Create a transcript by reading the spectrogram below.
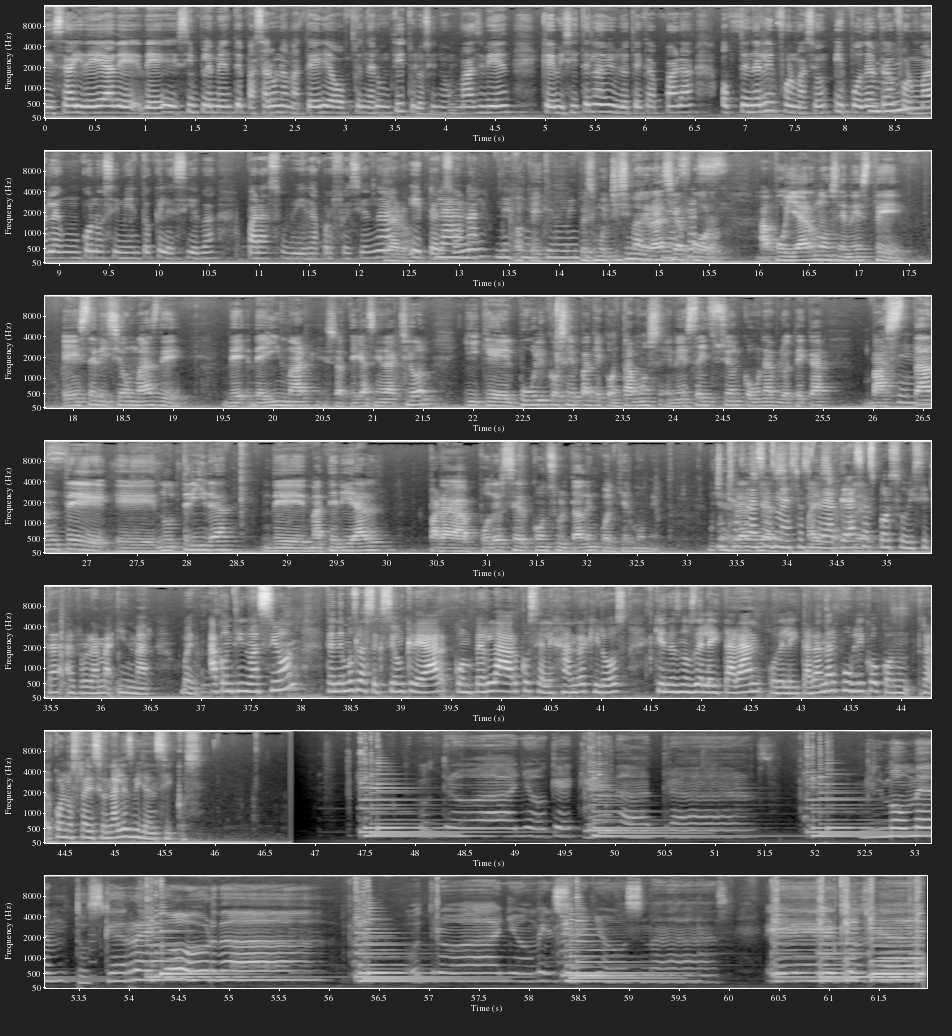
esa idea de, de simplemente pasar una materia o obtener un título, sino más bien que visiten la biblioteca para obtener la información y poder transformarla en un conocimiento que les sirva para su vida profesional Claro. y personal. Claro, definitivamente. Pues muchísimas gracias, Gracias. por apoyarnos en este esta edición más de, de, de INMAR, Estrategias en Acción, y que el público sepa que contamos en esta institución con una biblioteca bastante eh, nutrida de material para poder ser consultado en cualquier momento. Muchas, gracias, maestra Soledad. Gracias por su visita al programa INMAR. Bueno, a continuación tenemos la sección Crear con Perla Arcos y Alejandra Quirós, quienes nos deleitarán o deleitarán al público con, con los tradicionales villancicos. Otro año que queda atrás, mil momentos que recordar. Otro año, mil sueños más, hechos realidad.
